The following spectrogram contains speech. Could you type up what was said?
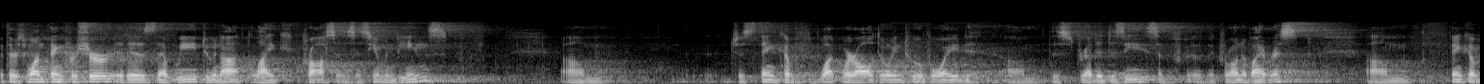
If there's one thing for sure, it is that we do not like crosses as human beings. Um, just think of what we're all doing to avoid um, this dreaded disease of the coronavirus. Um, think of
